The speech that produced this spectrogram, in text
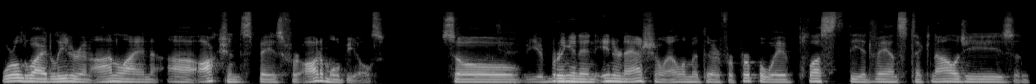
worldwide leader in online uh, auction space for automobiles. So you're bringing in international element there for Purple Wave, plus the advanced technologies and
